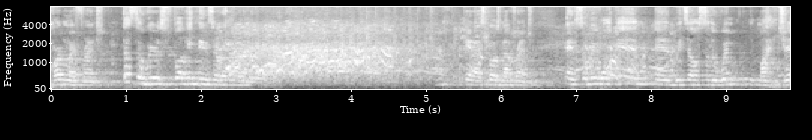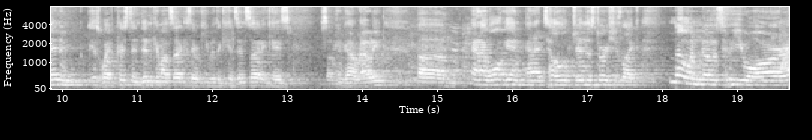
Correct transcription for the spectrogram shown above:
pardon my French, that's the weirdest fucking thing that's ever happened to me. Again, I suppose not French. And so we walk in and we tell, so the women, my Jen and his wife Kristen didn't come outside because they were keeping the kids inside in case something got rowdy. Um, and I walk in and I tell Jen the story, she's like, no one knows who you are.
